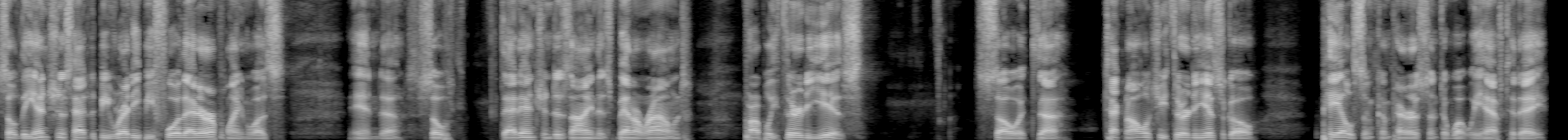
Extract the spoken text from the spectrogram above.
So the engines had to be ready before that airplane was. And uh, so that engine design has been around probably 30 years. So it's uh, technology 30 years ago pales in comparison to what we have today.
